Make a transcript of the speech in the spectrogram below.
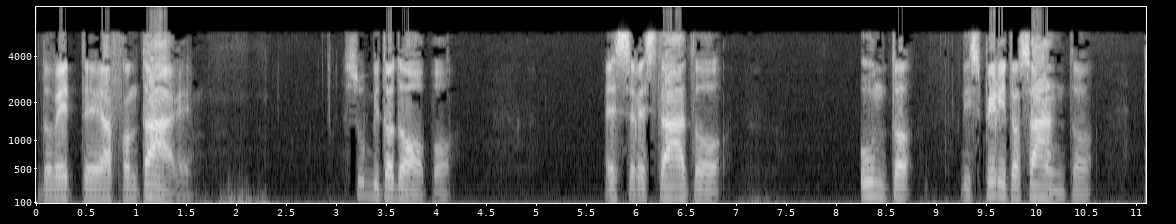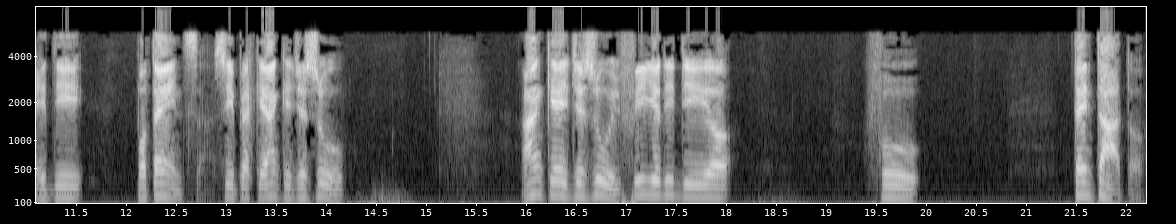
dovette affrontare subito dopo essere stato unto di Spirito Santo e di potenza. Sì, perché anche Gesù, anche Gesù, il figlio di Dio, fu tentato.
